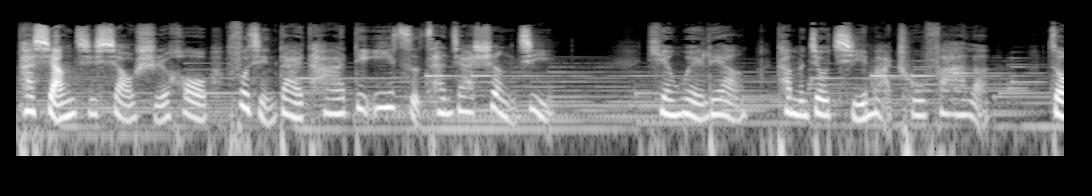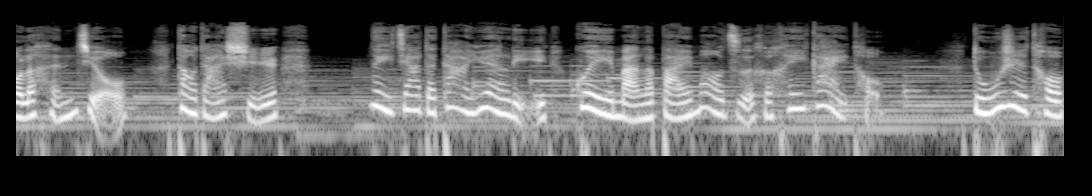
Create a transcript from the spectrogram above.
他想起小时候，父亲带他第一次参加圣祭，天未亮，他们就骑马出发了，走了很久，到达时，那家的大院里跪满了白帽子和黑盖头，毒日头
